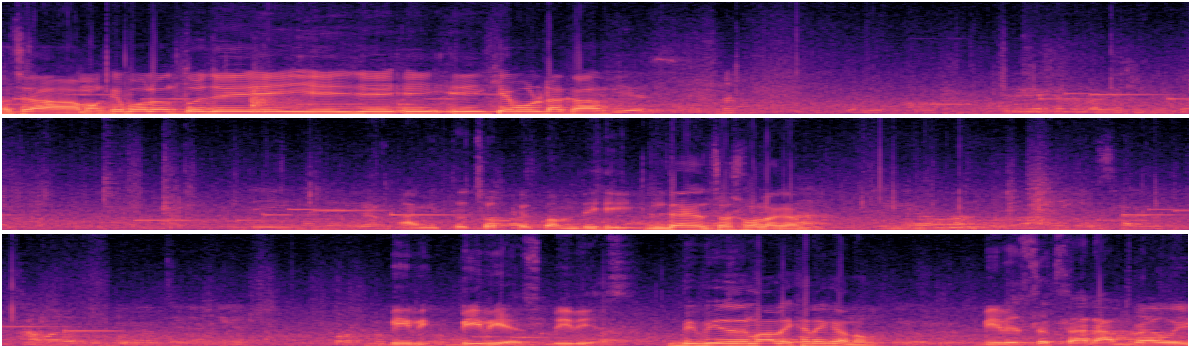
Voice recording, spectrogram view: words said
আচ্ছা আমাকে বলেন তো যে এই এই যে এই এই কেবলটা কার আমি তো চোখে কম দেখি দেখেন চশমা লাগান বিবিএস বিবিএস বিবিএস এর মাল এখানে কেন বিবিএস স্যার আমরা ওই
